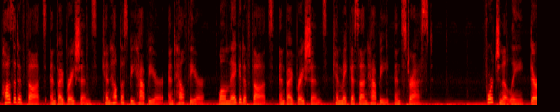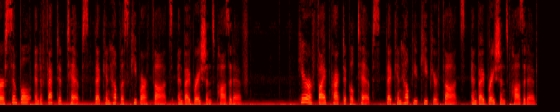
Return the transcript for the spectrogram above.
Positive thoughts and vibrations can help us be happier and healthier, while negative thoughts and vibrations can make us unhappy and stressed. Fortunately, there are simple and effective tips that can help us keep our thoughts and vibrations positive. Here are 5 practical tips that can help you keep your thoughts and vibrations positive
